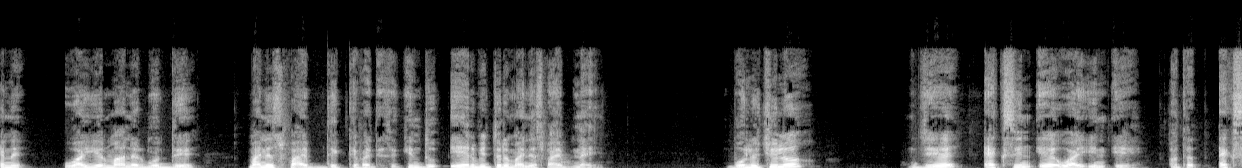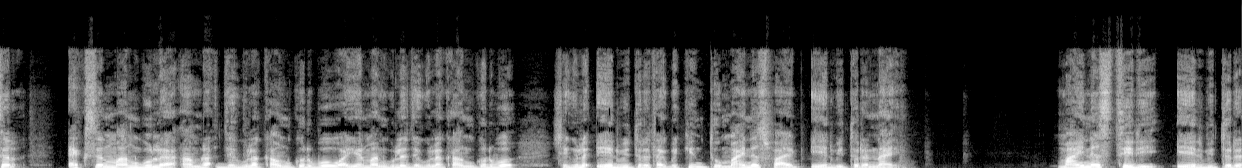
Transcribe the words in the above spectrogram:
এখানে ওয়াই এর মানের মধ্যে মাইনাস ফাইভ দেখতে পাইতেছে, কিন্তু এর ভিতরে মাইনাস ফাইভ নাই। বলেছিল যে x in A y in A অর্থাৎ এক্সের এক্সের মানগুলা আমরা যেগুলা কাউন্ট করব ওয়াই এর মানগুলো যেগুলা কাউন্ট করব, সেগুলো এর ভিতরে থাকবে, কিন্তু মাইনাস ফাইভ এর ভিতরে নাই। মাইনাস থ্রি এর ভিতরে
